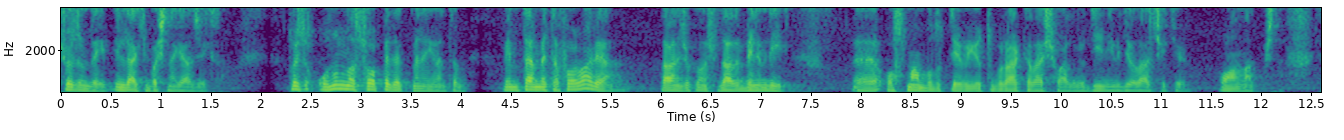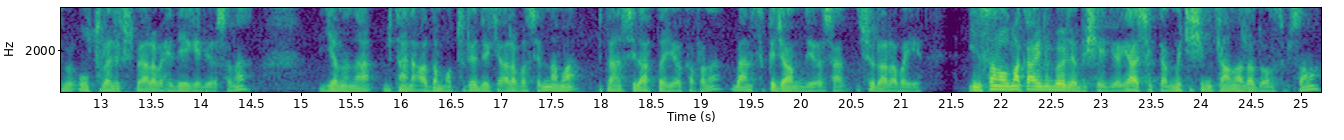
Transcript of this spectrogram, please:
çözüm değil. İlla ki başına geleceksin. Dolayısıyla onunla sohbet etmenin yöntemi. Benim bir tane metafor var ya, daha önce konuştum, daha benim değil. Ee, Osman Bulut diye bir YouTuber arkadaş vardı, böyle dini videolar çekiyor. O anlatmıştı. İşte böyle ultra lüks bir araba hediye geliyor sana. Yanına bir tane adam oturuyor, diyor ki araba senin ama bir tane silah dayıyor kafana. Ben sıkacağım diyor, sen sür arabayı. İnsan olmak aynı böyle bir şey diyor. Gerçekten müthiş imkanlarla donatmış ama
